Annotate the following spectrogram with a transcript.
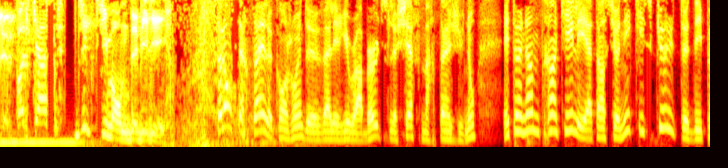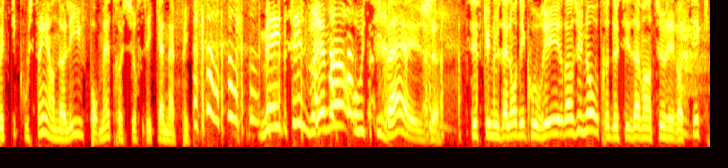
le podcast du petit monde de Billy. Selon certains, le conjoint de Valérie Roberts, le chef Martin Junot, est un homme tranquille et attentionné qui sculpte des petits coussins en olive pour mettre sur ses canapés. Mais est-il vraiment aussi beige? C'est ce que nous allons découvrir dans une autre de ces aventures érotiques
